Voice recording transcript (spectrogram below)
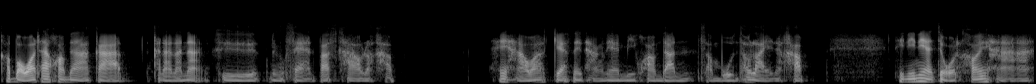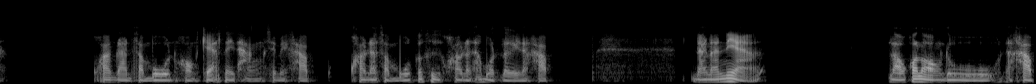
เขาบอกว่าถ้าความดันอากาศขนาดนั้นอะคือ1แสนปาสคาลนะครับ ให้หาว่าแก๊สในถังเนี่ยมีความดันสมบูรณ์เท่าไหร่นะครับ ทีนี้เนี่ยโจทย์เขาให้หาความดันสมบูรณ์ของแก๊สในถังใช่ไหมครับ ความดันสมบูรณ์ก็คือความดันทั้งหมดเลยนะครับ ดังนั้นเนี่ยเราก็ลองดูนะครับ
